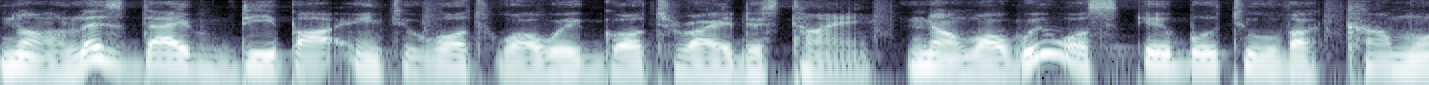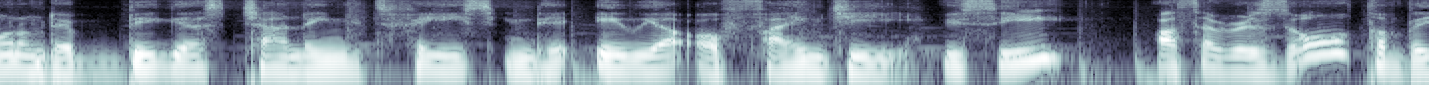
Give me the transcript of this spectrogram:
Now, let's dive deeper into what Huawei got right this time. Now, Huawei was able to overcome one of the biggest challenges faced in the area of 5G. You see, as a result of the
